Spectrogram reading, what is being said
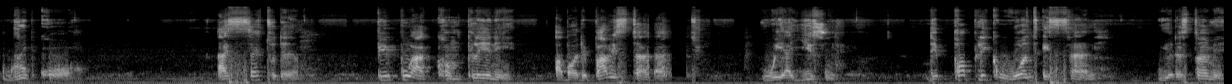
group call, I said to them, people are complaining about the barrister that we are using the public want a son. You understand me?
